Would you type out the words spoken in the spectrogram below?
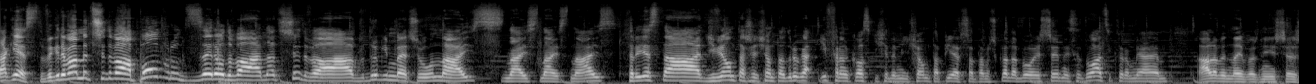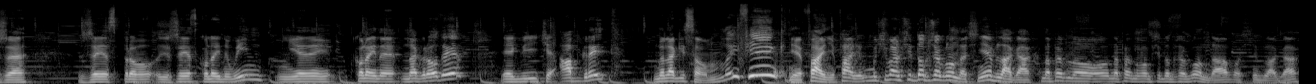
Tak jest, wygrywamy 3-2, powrót 0-2 na 3-2 w drugim meczu, nice, nice, nice, nice. 49, 62 i Frankowski 71, tam szkoda było jeszcze jednej sytuacji, którą miałem, ale najważniejsze, że, że, jest pro, że jest kolejny win, kolejne nagrody, jak widzicie upgrade, no lagi są, no i pięknie, fajnie, fajnie, musi wam się dobrze oglądać, nie w lagach, na pewno, na pewno wam się dobrze ogląda właśnie w lagach,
